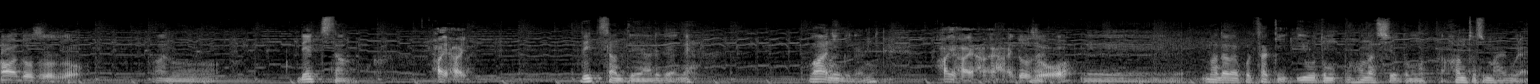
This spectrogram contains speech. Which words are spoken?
あどうぞどうぞ。あのレッチさん。はいはい。レッチさんってあれだよね。ワーニングだよねはいはいはいはいどうぞ、えー、まあだからこれさっき言おうとお話ししようと思った半年前ぐらい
